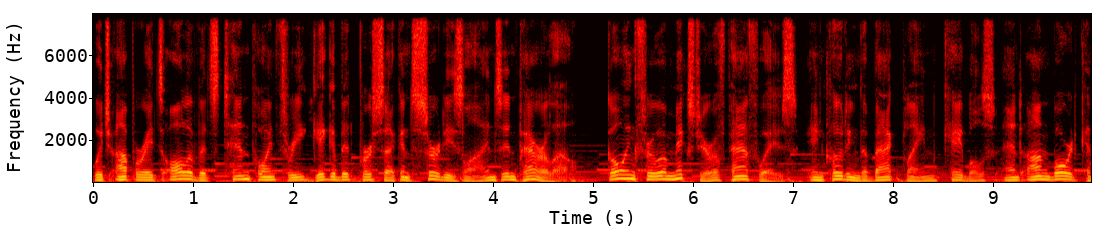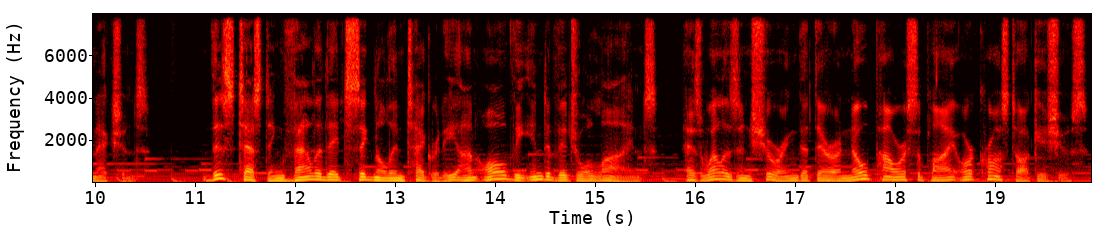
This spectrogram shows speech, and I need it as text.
which operates all of its 10.3 gigabit per second SerDes lines in parallel, going through a mixture of pathways, including the backplane, cables, and onboard connections. This testing validates signal integrity on all the individual lines, as well as ensuring that there are no power supply or crosstalk issues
